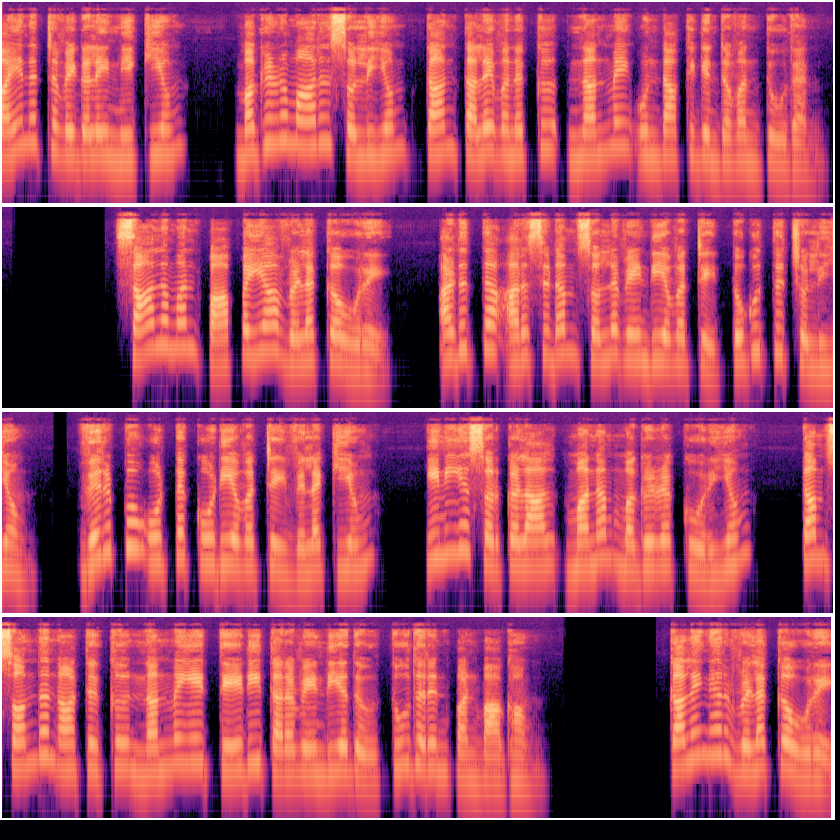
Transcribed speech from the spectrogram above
பயனற்றவைகளை நீக்கியும் மகிழுமாறு சொல்லியும் தன் தலைவனுக்கு நன்மை உண்டாக்குகின்றவன் தூதன். சாலமன் பாப்பையா விளக்க உரை அடுத்த அரசிடம் சொல்ல வேண்டியவற்றை தொகுத்துச் சொல்லியும் வெறுப்பு ஊட்டக்கூடியவற்றை விளக்கியும் இனிய சொற்களால் மனம் மகிழக் கூறியும் தம் சொந்த நாட்டிற்கு நன்மையை தேடி தரவேண்டியது தூதரின் பண்பாகும். கலைஞர் விளக்க உரை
